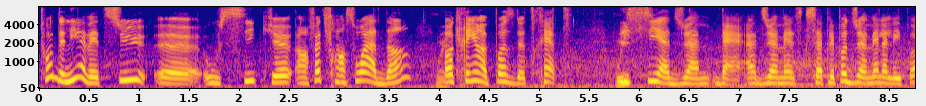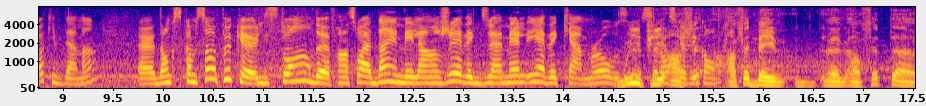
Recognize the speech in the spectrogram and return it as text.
toi, Denis, avais-tu aussi que, en fait, François Adam a créé un poste de traite ici à Duhamel, ben, à Duhamel, ce qui ne s'appelait pas Duhamel à l'époque, évidemment. Euh, donc, c'est comme ça un peu que l'histoire de François Adam est mélangée avec Duhamel et avec Camrose, oui, puis en, fait, en fait, ben, euh, en fait euh,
